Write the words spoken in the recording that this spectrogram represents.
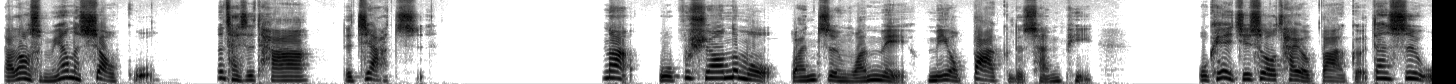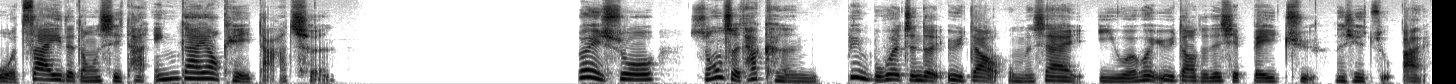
达到什么样的效果，那才是他的价值。那我不需要那么完整、完美、没有 bug 的产品。我可以接受它有 bug，但是我在意的东西，它应该要可以达成。所以说，使用者他可能并不会真的遇到我们现在以为会遇到的那些悲剧、那些阻碍，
